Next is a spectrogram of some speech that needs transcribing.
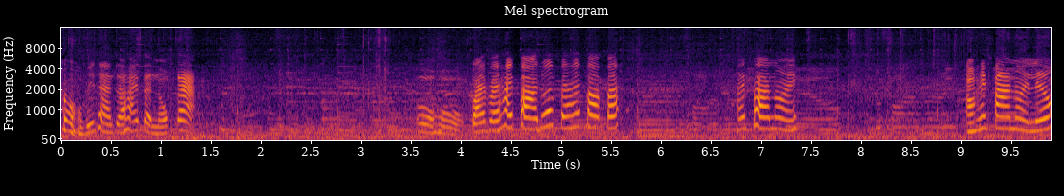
โอ้พี่แทนจะให้แต่นกอะ่ะ โอ้โห ไปไปให้ปลาด้วยไปให้ปลาปะให้ปลาหน่อย เอาให้ปลาหน่อยเร็ว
